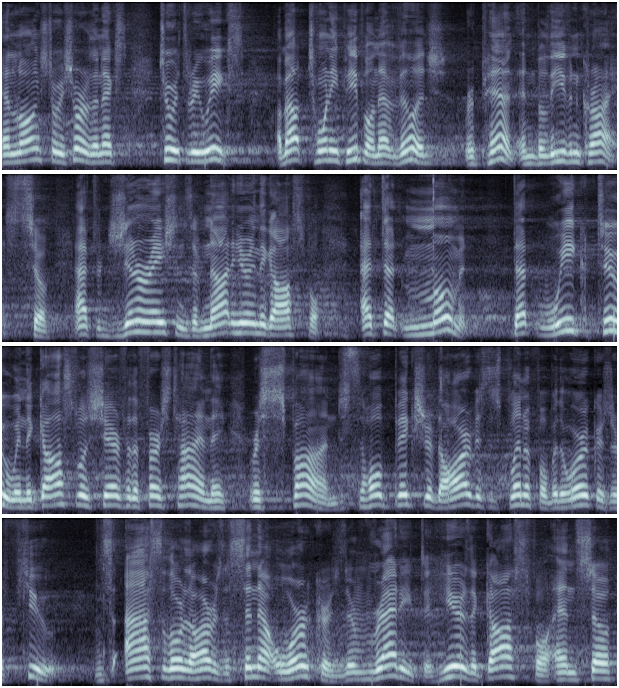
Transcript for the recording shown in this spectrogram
And long story short, over the next two or three weeks, about 20 people in that village repent and believe in Christ. So, after generations of not hearing the gospel, at that moment, that week too, when the gospel is shared for the first time, they respond. Just the whole picture of the harvest is plentiful, but the workers are few. And so ask the Lord of the harvest to send out workers. They're ready to hear the gospel. And so,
